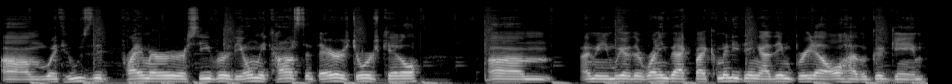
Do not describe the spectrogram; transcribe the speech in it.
um, with who's the primary receiver. The only constant there is George Kittle. Um, I mean, we have the running back by committee thing. I think Breida all have a good game.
